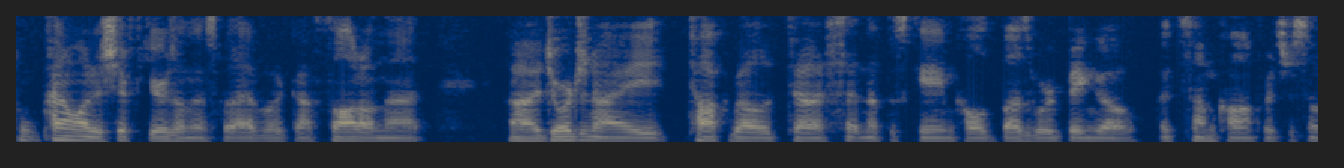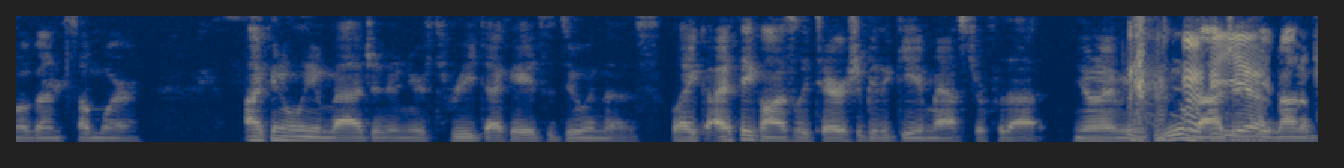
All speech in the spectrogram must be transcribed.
kind of wanted to shift gears on this, but I have like a thought on that. Uh, George and I talk about uh, setting up this game called Buzzword Bingo at some conference or some event somewhere. I can only imagine in your three decades of doing this. Like, I think honestly, Terry should be the game master for that. You know what I mean? Can you imagine yeah. the amount of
